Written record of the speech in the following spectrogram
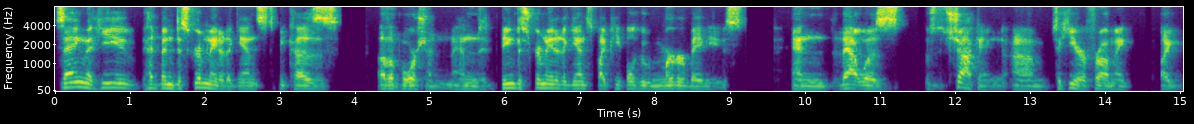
saying that he had been discriminated against because of abortion and being discriminated against by people who murder babies. And that was shocking um, to hear from a, a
